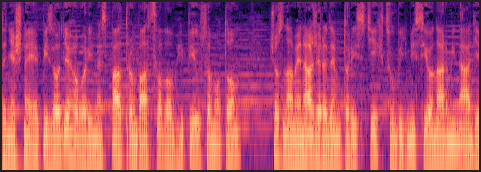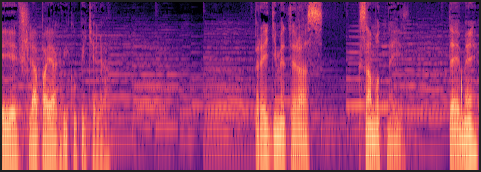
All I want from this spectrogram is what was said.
Dnešnej epizóde hovoríme s pátrom Václavom Hypiusom o tom, čo znamená, že redemptoristi chcú byť misionármi nádeje v šľapajach vykupiteľa. Prejdime teraz k samotnej téme,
